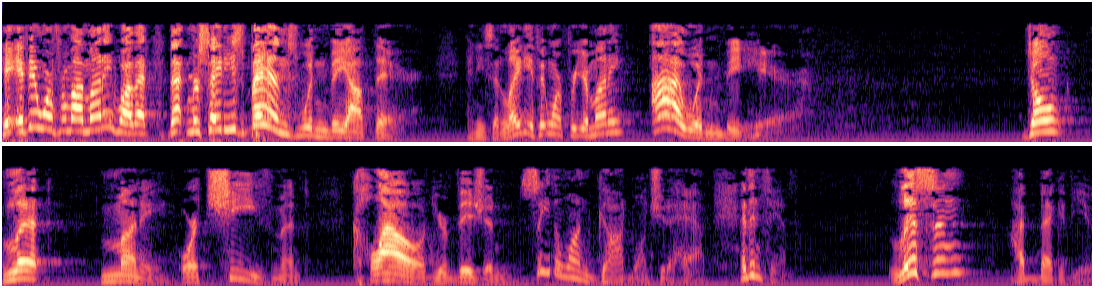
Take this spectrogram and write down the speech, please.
If it weren't for my money, why, that, that Mercedes Benz wouldn't be out there. And he said, Lady, if it weren't for your money, I wouldn't be here. Don't let money or achievement cloud your vision. See the one God wants you to have. And then, fifth, listen, I beg of you,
